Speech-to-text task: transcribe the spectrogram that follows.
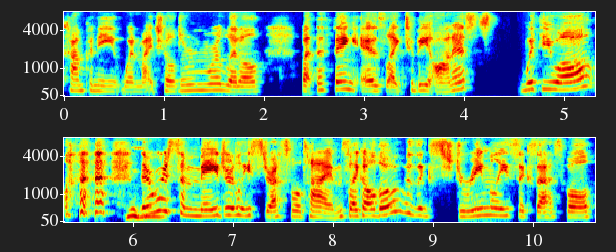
company when my children were little. But the thing is, like, to be honest, with you all, there mm-hmm. were some majorly stressful times. Like, although it was extremely successful,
